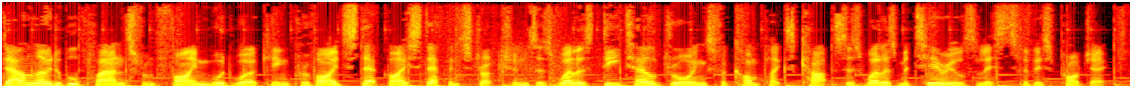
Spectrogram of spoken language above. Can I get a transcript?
Downloadable plans from Fine Woodworking provide step-by-step -step instructions as well as detailed drawings for complex cuts as well as materials lists for this project.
